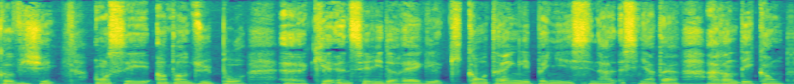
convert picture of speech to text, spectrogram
Covichet, on s'est entendu pour euh, qu'il y ait une série de règles qui contraignent les pays signataires à rendre des comptes,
